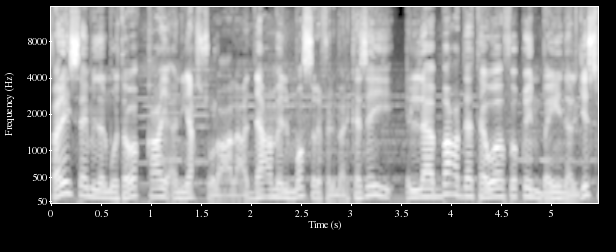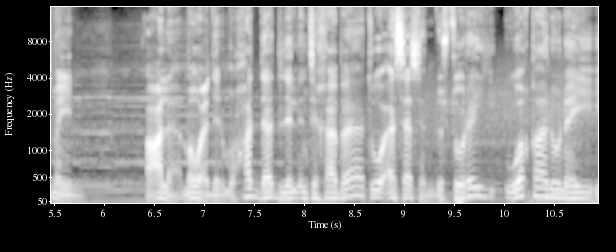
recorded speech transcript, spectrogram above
فليس من المتوقع أن يحصل على دعم المصرف المركزي إلا بعد توافق بين الجسمين. على موعد محدد للانتخابات وأساس دستوري وقانوني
